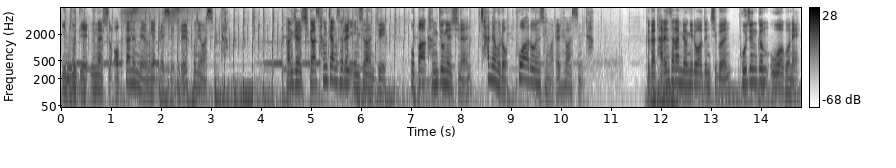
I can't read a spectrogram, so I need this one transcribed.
인터뷰에 응할 수 없다는 내용의 메시지를 보내왔습니다. 강지현 씨가 상장사를 인수한 뒤 오빠 강종현 씨는 차명으로 호화로운 생활을 해왔습니다. 그가 다른 사람 명의로 얻은 집은 보증금 5억 원에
